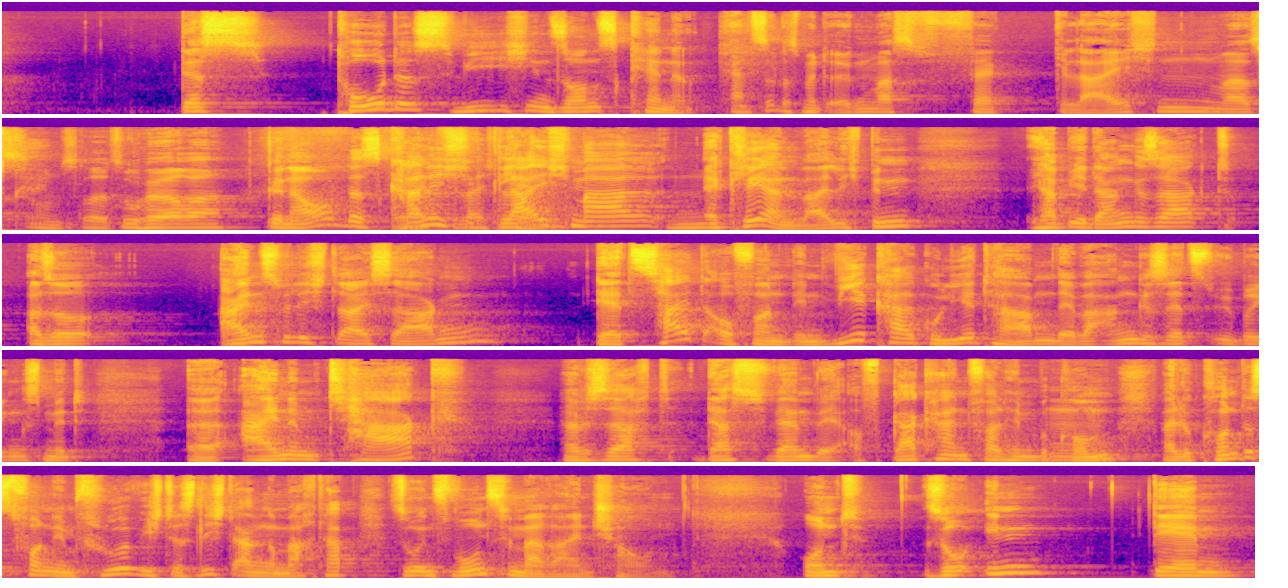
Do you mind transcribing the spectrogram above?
des Todes, wie ich ihn sonst kenne. Kannst du das mit irgendwas vergleichen, was unsere Zuhörer Genau, das kann ich gleich kennen. mal erklären, weil ich bin, ich habe ihr dann gesagt, also eins will ich gleich sagen, der Zeitaufwand, den wir kalkuliert haben, der war angesetzt übrigens mit äh, einem Tag, da habe ich gesagt, das werden wir auf gar keinen Fall hinbekommen, weil du konntest von dem Flur, wie ich das Licht angemacht habe, so ins Wohnzimmer reinschauen. Und so in dem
